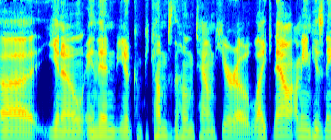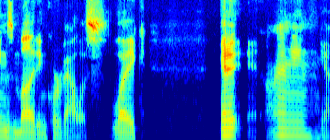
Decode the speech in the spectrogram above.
uh, you know, and then you know becomes the hometown hero. Like now, I mean, his name's Mud in Corvallis, like, and it, I mean, yeah.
